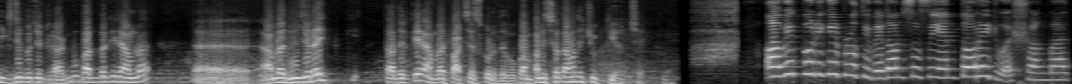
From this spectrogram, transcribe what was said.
ফিক্সড ডিপোজিট রাখব বাদ বাকি আমরা আমরা নিজেরাই তাদেরকে আমরা পারচেস করে দেবো। কোম্পানির সাথে আমাদের চুক্তি হচ্ছে। অমিত বণিকের প্রতিবেদন সিসিএন তরাইডুয়ার সংবাদ।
